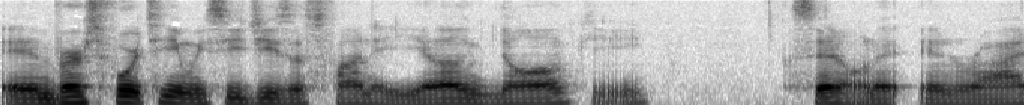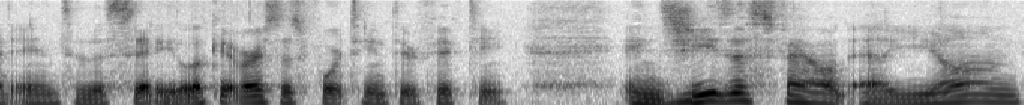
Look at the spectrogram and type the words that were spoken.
in verse 14, we see Jesus find a young donkey, sit on it, and ride into the city. Look at verses 14 through 15. And Jesus found a young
